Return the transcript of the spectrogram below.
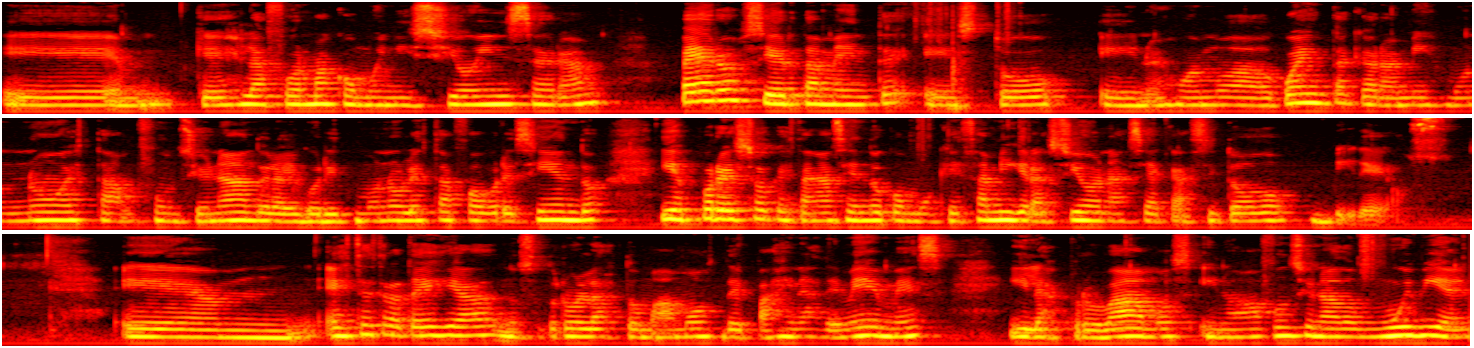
eh, que es la forma como inició Instagram, pero ciertamente esto eh, nos hemos dado cuenta que ahora mismo no están funcionando, el algoritmo no lo está favoreciendo y es por eso que están haciendo como que esa migración hacia casi todo videos. Em, esta estrategia nosotros las tomamos de páginas de memes y las probamos y nos ha funcionado muy bien.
